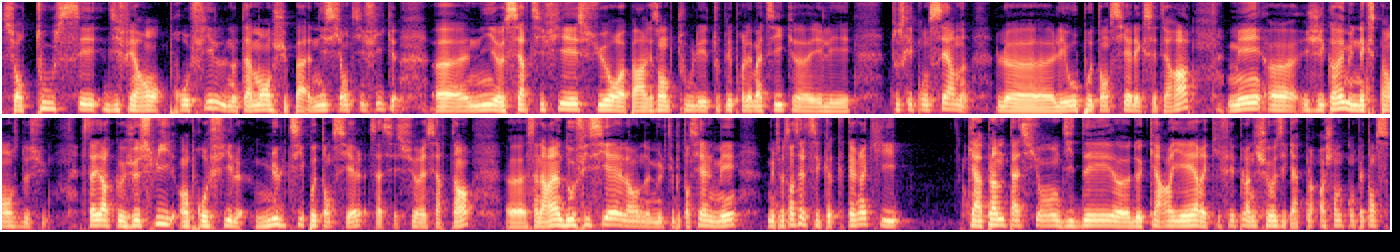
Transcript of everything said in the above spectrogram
sur tous ces différents profils, notamment je suis pas ni scientifique euh, ni euh, certifié sur par exemple tous les, toutes les problématiques et les, tout ce qui concerne le, les hauts potentiels, etc. Mais j'ai quand même une expérience dessus. C'est-à-dire que je suis un profil multipotentiel, ça c'est sûr et certain. Euh, ça n'a rien d'officiel hein, de multipotentiel, mais multipotentiel c'est quelqu'un qui qui a plein de passions, d'idées, euh, de carrière et qui fait plein de choses et qui a plein, un champ de compétences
